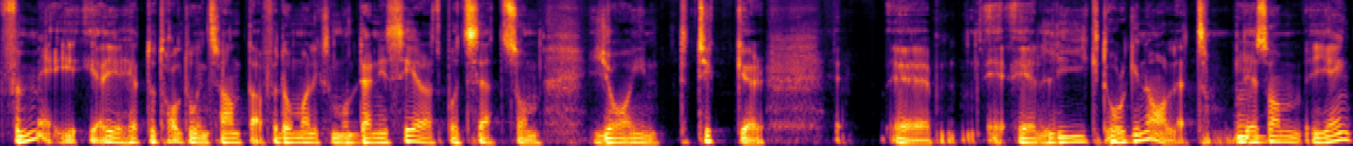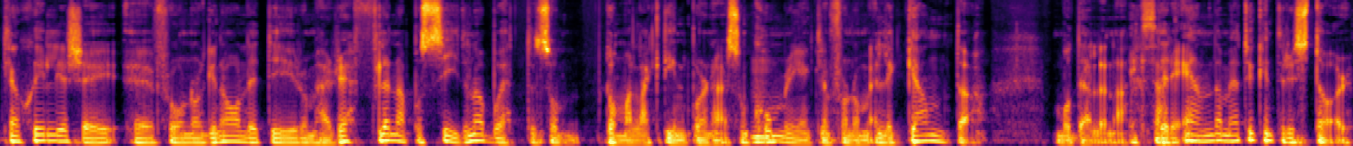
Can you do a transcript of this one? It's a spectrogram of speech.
för mig, är helt totalt ointressanta. För de har liksom moderniserats på ett sätt som jag inte tycker eh, är- likt originalet. Mm. Det som egentligen skiljer sig eh, från originalet är ju de här räfflorna på sidan av boetten som de har lagt in på den här, som kommer egentligen från de eleganta modellerna. Mm. Exakt. Det är det enda, men jag tycker inte det stör.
